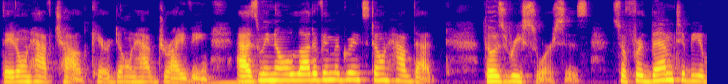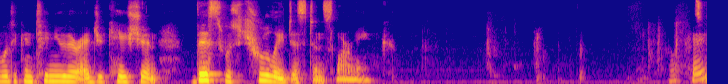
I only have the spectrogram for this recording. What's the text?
They don't have childcare, don't have driving. As we know, a lot of immigrants don't have that, those resources. So for them to be able to continue their education, this was truly distance learning. Okay.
